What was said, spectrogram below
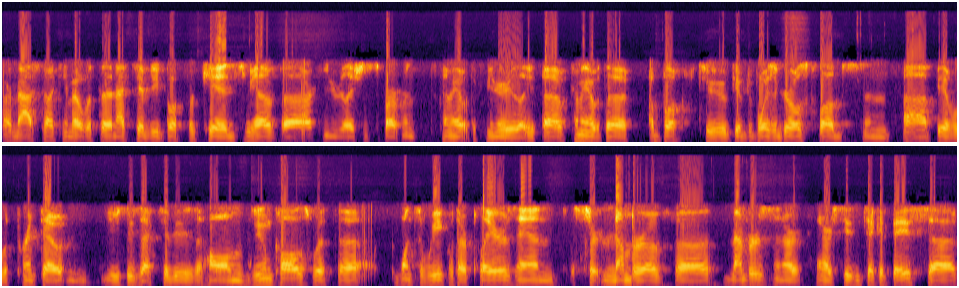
our mascot came out with an activity book for kids. We have uh, our community relations department coming out with the community uh, coming out with a, a book to give to boys and girls clubs and uh, be able to print out and use these activities at home. Zoom calls with uh, once a week with our players and a certain number of uh, members in our in our season ticket base, uh,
